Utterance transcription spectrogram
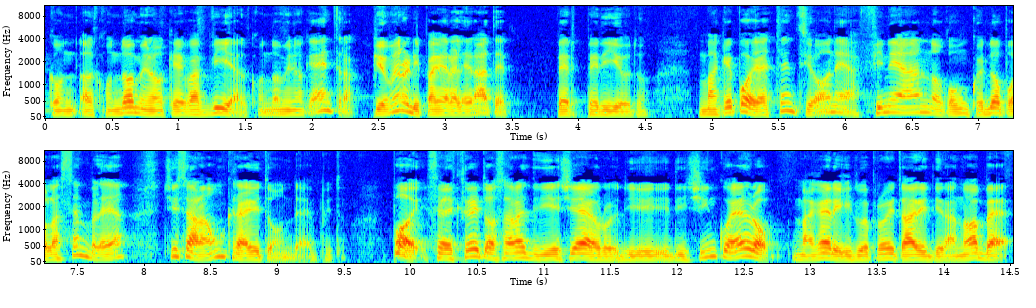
con- al condomino che va via, al condomino che entra, più o meno di pagare le rate per periodo, ma che poi, attenzione, a fine anno, comunque dopo l'assemblea, ci sarà un credito o un debito. Poi, se il credito sarà di 10 euro, di, di 5 euro, magari i due proprietari diranno, vabbè,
